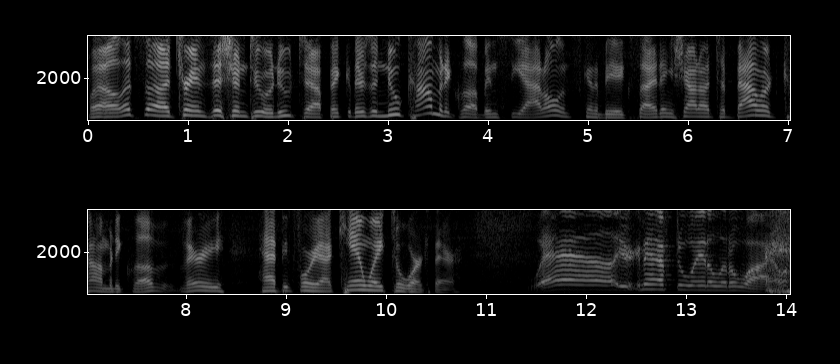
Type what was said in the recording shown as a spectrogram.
well, let's uh, transition to a new topic. There's a new comedy club in Seattle. It's going to be exciting. Shout out to Ballard Comedy Club. Very happy for you. I can't wait to work there. Well, you're gonna have to wait a little while.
